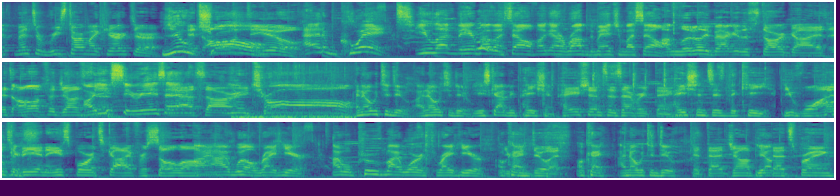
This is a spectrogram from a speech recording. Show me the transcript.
I meant to restart my character. You It's troll. all up to you. Adam quit. You left me here by myself. I gotta rob the mansion myself. I'm literally back at the start, guys. It's all up to Justin. Are you serious, Adam? Yeah, sorry. You troll. I know what to do. I know what to do. You just gotta be patient. Patience is everything. Patience is the key. You've wanted to be an esports guy for so long. I, I will right here. I will prove my worth right here. Okay. You can do it. Okay, I know what to do. Hit that jump, Yep. hit that spring.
